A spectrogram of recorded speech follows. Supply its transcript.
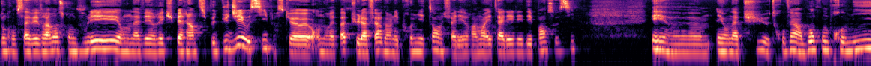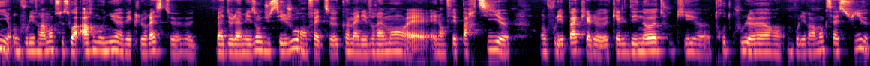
donc on savait vraiment ce qu'on voulait. On avait récupéré un petit peu de budget aussi parce qu'on n'aurait pas pu la faire dans les premiers temps. Il fallait vraiment étaler les dépenses aussi. Et, on a pu trouver un bon compromis. On voulait vraiment que ce soit harmonieux avec le reste bah, de la maison du séjour, en fait. Comme elle est vraiment, elle, en fait partie, on voulait pas qu'elle dénote ou qu'il y ait trop de couleurs. On voulait vraiment que ça suive.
